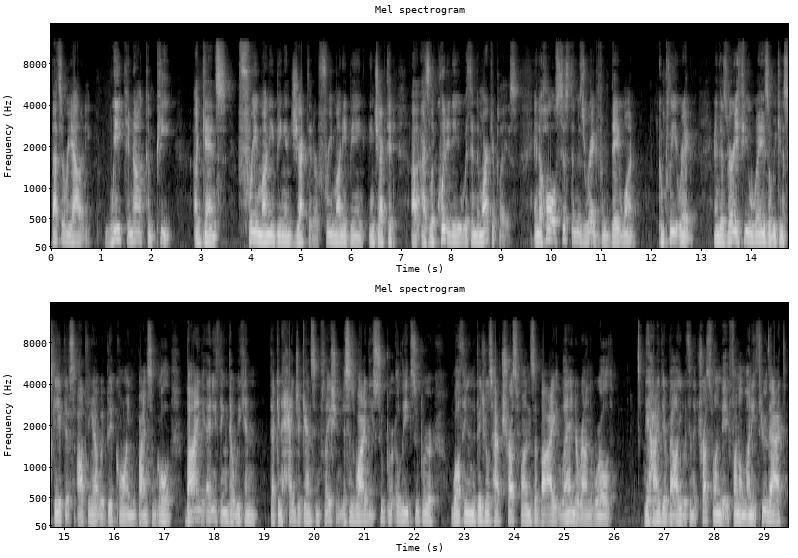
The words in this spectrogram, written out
That's a reality. We cannot compete against free money being injected or free money being injected uh, as liquidity within the marketplace. And the whole system is rigged from day one, complete rig. And there's very few ways that we can escape this. Opting out with Bitcoin, buying some gold, buying anything that we can that can hedge against inflation. This is why these super elite, super wealthy individuals have trust funds that buy land around the world they hide their value within the trust fund. They funnel money through that.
